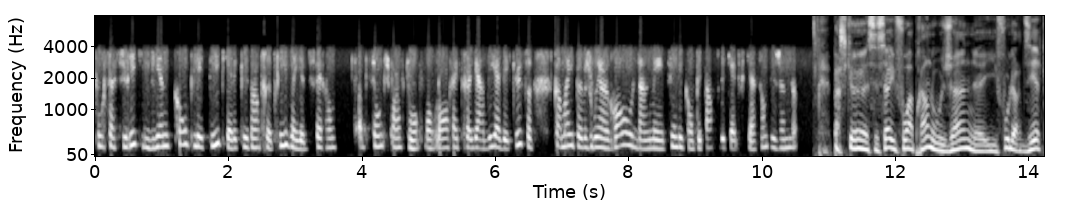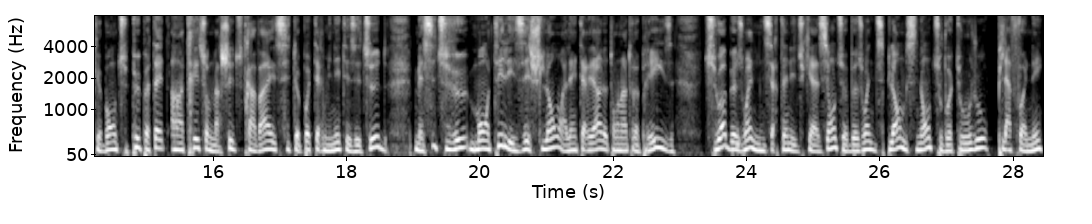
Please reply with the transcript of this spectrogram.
pour s'assurer qu'ils viennent compléter. Puis avec les entreprises, ben, il y a différentes options que je pense qu'ils vont pouvoir être regardées avec eux sur comment ils peuvent jouer un rôle dans le maintien des compétences et des qualifications de ces jeunes-là. Parce que c'est ça, il faut apprendre aux jeunes, euh, il faut leur dire que bon, tu peux peut-être entrer sur le marché du travail si tu n'as pas terminé tes études, mais si tu veux monter les échelons à l'intérieur de ton entreprise, tu as besoin d'une certaine éducation, tu as besoin de diplôme, sinon tu vas toujours plafonner.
